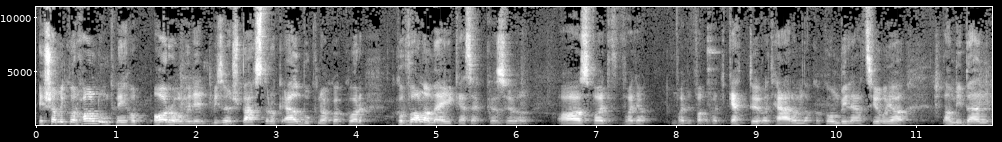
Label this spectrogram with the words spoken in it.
És amikor hallunk néha arról, hogy egy bizonyos pásztorok elbuknak, akkor, akkor valamelyik ezek közül az, vagy, vagy, a, vagy, vagy kettő, vagy háromnak a kombinációja, amiben,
